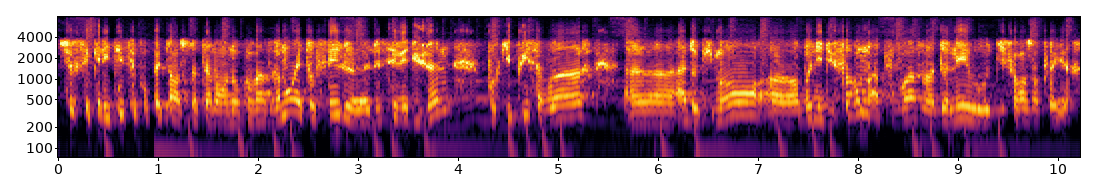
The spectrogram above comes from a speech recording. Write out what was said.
sur ses qualités, ses compétences notamment. Donc on va vraiment étoffer le, le CV du jeune pour qu'il puisse avoir euh, un document euh, en bonne et due forme à pouvoir donner aux différents employeurs.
